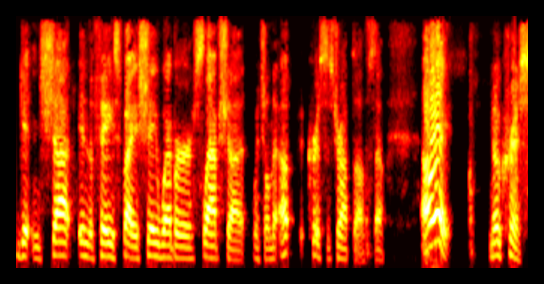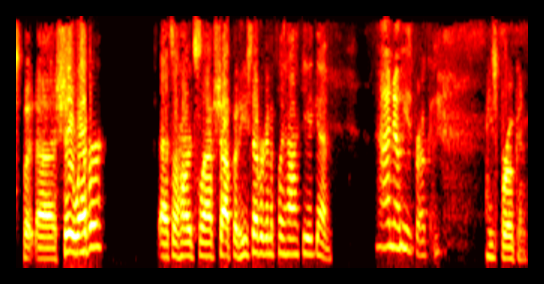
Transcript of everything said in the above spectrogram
getting shot in the face by a Shea Weber slap shot, which will. Ne- oh, Chris has dropped off. So, all right, no Chris, but uh, Shea Weber, that's a hard slap shot, but he's never gonna play hockey again. i know he's broken He's broken,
